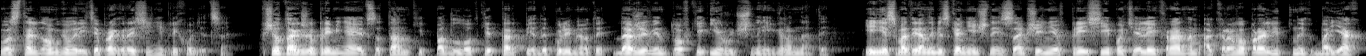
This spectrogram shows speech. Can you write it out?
В остальном говорить о прогрессе не приходится. Все так же применяются танки, подлодки, торпеды, пулеметы, даже винтовки и ручные гранаты. И несмотря на бесконечные сообщения в прессе и по телеэкранам о кровопролитных боях,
